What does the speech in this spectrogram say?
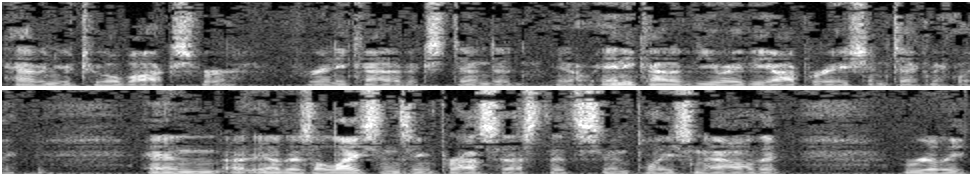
have in your toolbox for for any kind of extended you know any kind of UAV operation technically. And uh, you know there's a licensing process that's in place now that really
